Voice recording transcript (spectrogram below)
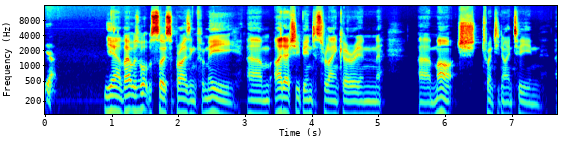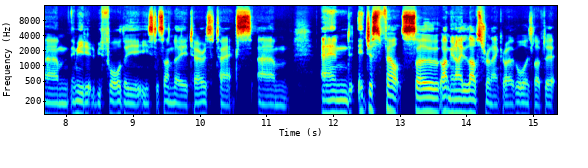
Yeah. Yeah, that was what was so surprising for me. Um, I'd actually been to Sri Lanka in uh, March 2019, um, immediately before the Easter Sunday terrorist attacks. Um, and it just felt so i mean i love sri lanka i've always loved it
